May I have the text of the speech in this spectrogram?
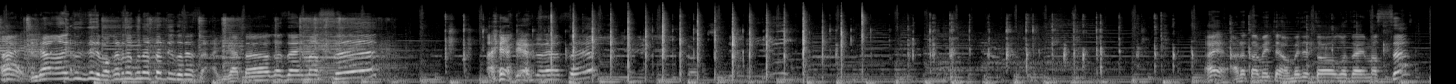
はいいらん合図わからなくなったということです。ありがとうございます。はいありがとうございます。はい改めておめでとうございます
